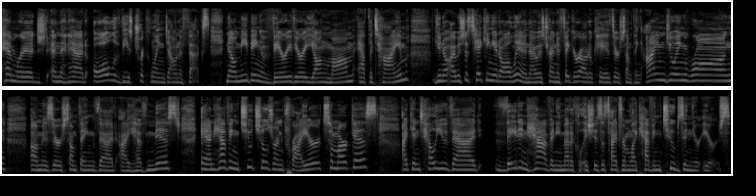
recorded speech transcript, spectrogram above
hemorrhaged, and then had all of these trickling down effects. Now, me being a very, very young mom at the time, you know, I was just taking it all in. I was trying to figure out, okay, is there something I'm doing wrong? Um, is there something that I have missed? And having two children prior to Marcus, I can tell you that they didn't have any medical issues aside from like having tubes in their ears,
